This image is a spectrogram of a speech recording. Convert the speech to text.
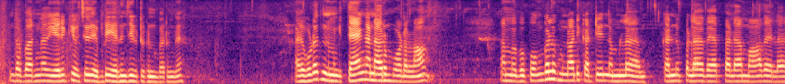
இந்த பாருங்கள் அதை இறக்கி வச்சது எப்படி எரிஞ்சிக்கிட்டு இருக்குன்னு பாருங்கள் அது கூட நமக்கு தேங்காய் நாரும் போடலாம். நம்ம இப்போ பொங்கலுக்கு முன்னாடி கட்டியிருந்தோம்ல கண்ணுப்பலை வேப்பலை மாதலை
